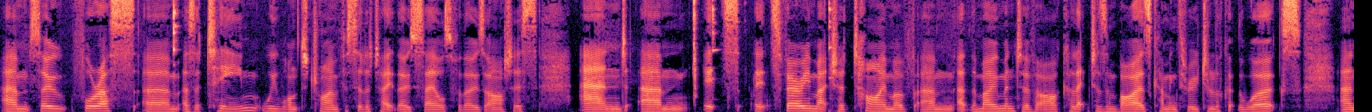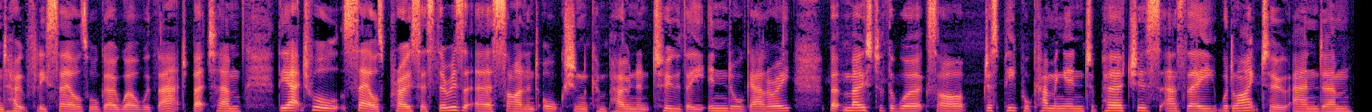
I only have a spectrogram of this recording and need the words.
Um, so, for us um, as a team, we want to try and facilitate those sales for those artists. And um, it's it's very much a time of um, at the moment of our collectors and buyers coming through to look at the works, and hopefully sales will go well with that. But um, the actual sales process, there is a silent auction component to the indoor gallery but most of the works are just people coming in to purchase as they would like to. And um,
